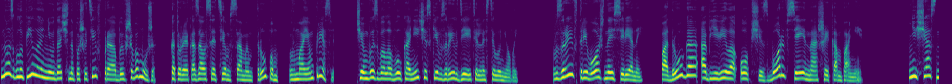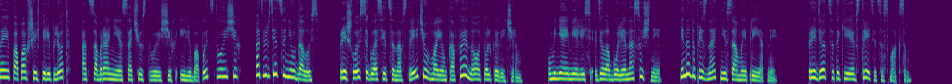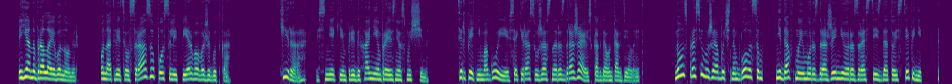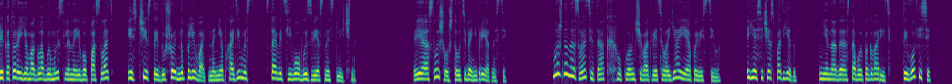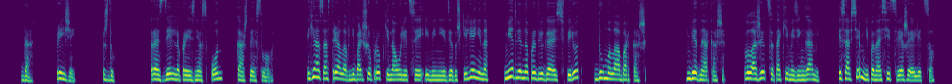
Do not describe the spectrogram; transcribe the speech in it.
но сглупила, неудачно пошутив про бывшего мужа, который оказался тем самым трупом в моем кресле, чем вызвала вулканический взрыв деятельности Лунёвой. Взрыв тревожной сиреной. Подруга объявила общий сбор всей нашей компании. Несчастный, попавший в переплет от собрания сочувствующих и любопытствующих, отвертеться не удалось. Пришлось согласиться на встречу в моем кафе, но только вечером. У меня имелись дела более насущные, и, надо признать, не самые приятные. Придется таки встретиться с Максом. Я набрала его номер. Он ответил сразу после первого же гудка. «Кира», — с неким придыханием произнес мужчина, Терпеть не могу и всякий раз ужасно раздражаюсь, когда он так делает. Но он спросил уже обычным голосом, не дав моему раздражению разрастись до той степени, при которой я могла бы мысленно его послать и с чистой душой наплевать на необходимость ставить его в известность лично. «Я слышал, что у тебя неприятности». «Можно назвать и так», — уклончиво ответила я и оповестила. «Я сейчас подъеду. Мне надо с тобой поговорить. Ты в офисе?» «Да. Приезжай. Жду», — раздельно произнес он каждое слово. Я застряла в небольшой пробке на улице имени дедушки Ленина, медленно продвигаясь вперед, думала об Аркаше. Бедный Аркаша. Вложиться такими деньгами и совсем не поносить свежее лицо.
